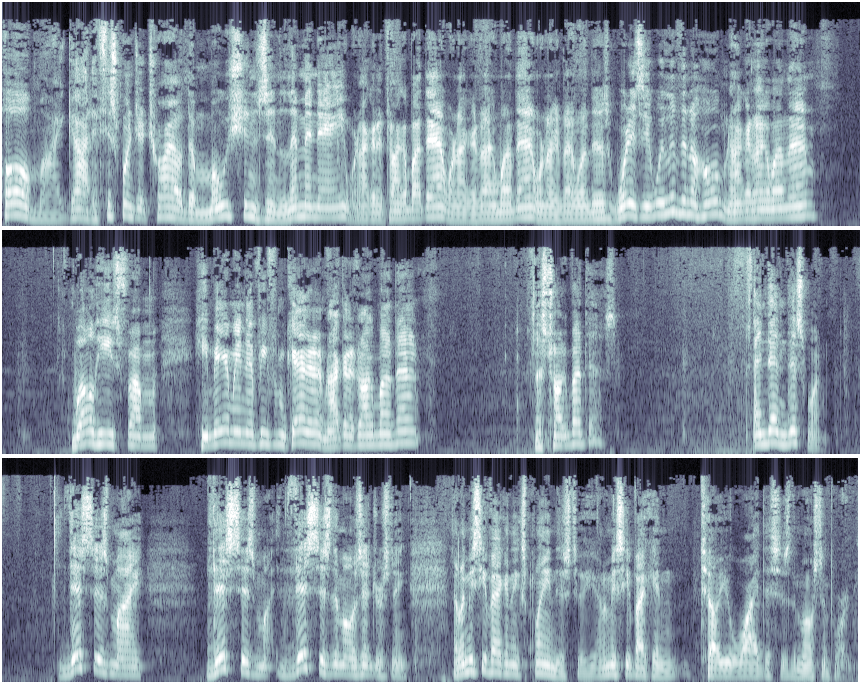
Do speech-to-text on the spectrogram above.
Oh my God, if this went to trial, the motions in limine, we're not going to talk about that, we're not going to talk about that, we're not going to talk about this. What is it? We lived in a home, we're not going to talk about that. Well, he's from, he may or may not be from Canada, I'm not going to talk about that. Let's talk about this. And then this one. This is my, this is my, this is the most interesting. And let me see if I can explain this to you. And let me see if I can tell you why this is the most important.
